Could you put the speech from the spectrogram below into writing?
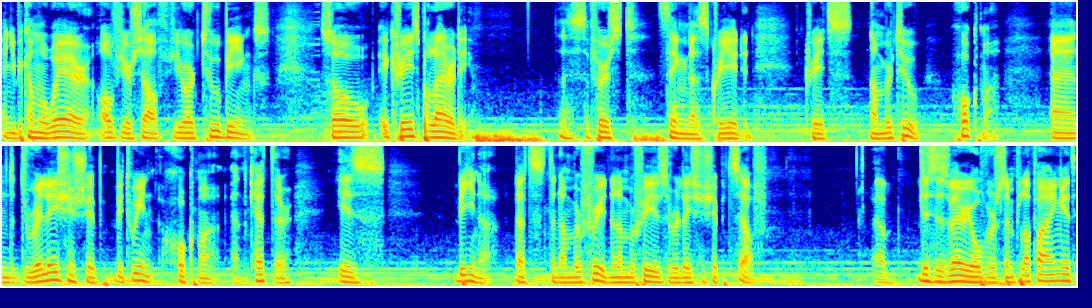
and you become aware of yourself, you are two beings. So it creates polarity. That's the first thing that's created. It creates number two, Chokmah. And the relationship between Chokmah and Keter is Bina. That's the number three. The number three is the relationship itself. Uh, this is very oversimplifying it.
